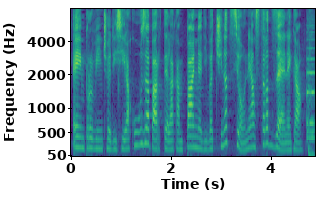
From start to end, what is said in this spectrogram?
e in provincia di Siracusa parte la campagna di vaccinazione AstraZeneca.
